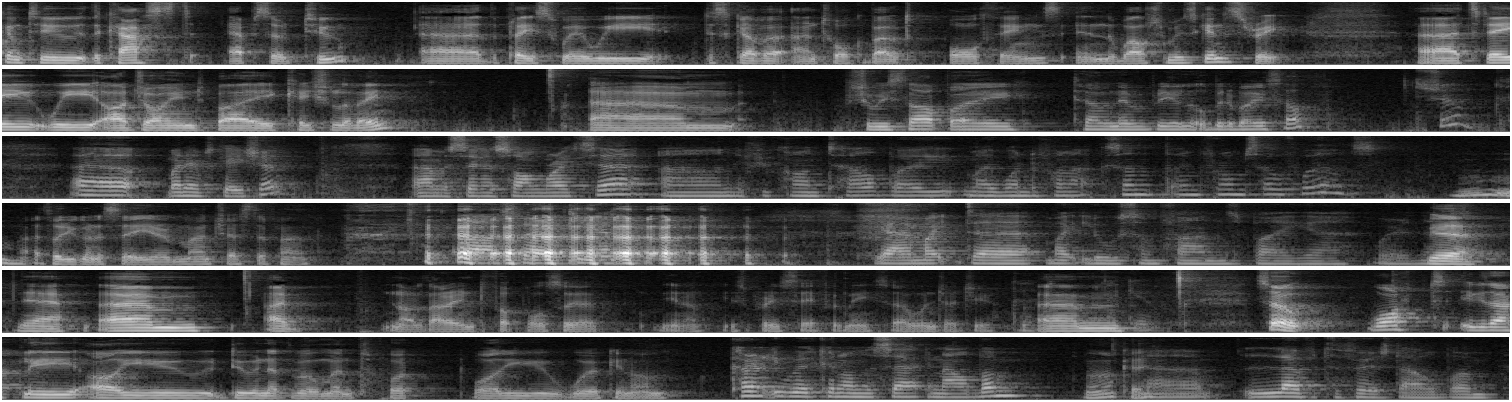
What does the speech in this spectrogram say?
Welcome to the cast, episode two, uh, the place where we discover and talk about all things in the Welsh music industry. Uh, today we are joined by Kaysha Louvain. Um, should we start by telling everybody a little bit about yourself? Sure. Uh, my name's Kaysha. I'm a singer-songwriter, and if you can't tell by my wonderful accent, I'm from South Wales. Mm, I thought you were going to say you're a Manchester fan. Ah, that's very clear. Yeah, I might uh, might lose some fans by uh, wearing this. Yeah, yeah. Um, I'm not that into football, so you know it's pretty safe with me, so I wouldn't judge you. Good. Um, Thank you. so, what exactly are you doing at the moment? What What are you working on? Currently working on the second album. Okay. Uh, loved the first album.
